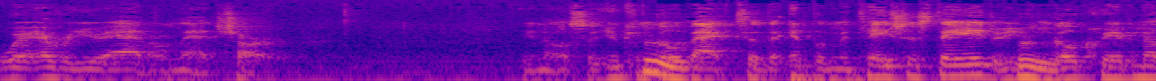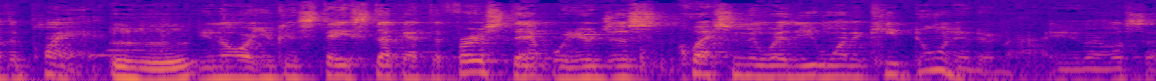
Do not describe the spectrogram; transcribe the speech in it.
wherever you're at on that chart. You know, so you can go hmm. back to the implementation stage, or you can hmm. go create another plan. Mm-hmm. You know, or you can stay stuck at the first step where you're just questioning whether you want to keep doing it or not. You know, so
